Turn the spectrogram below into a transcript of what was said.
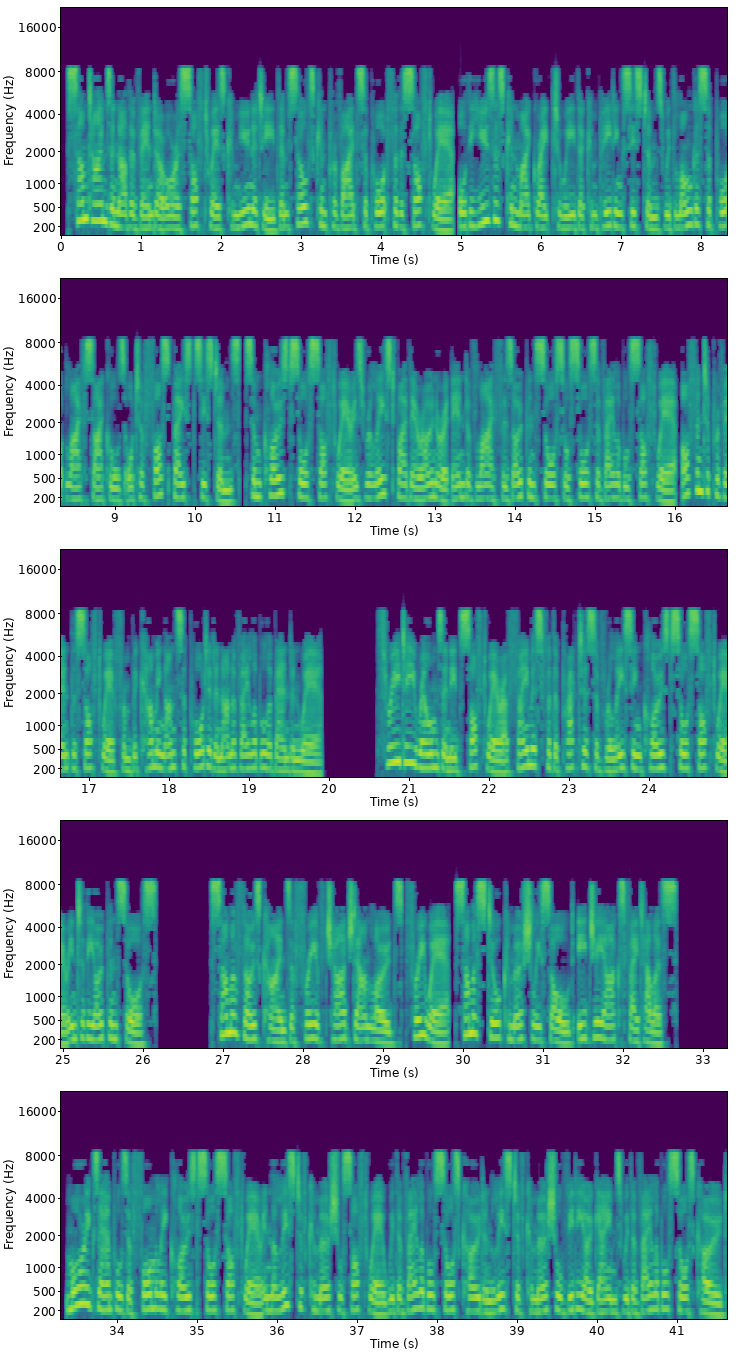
Sometimes another vendor or a software's community themselves can provide support for the software, or the users can migrate to either competing systems with longer support life cycles or to FOSS-based systems. Some closed-source software is released by their owner at end of life as open source or source available software, often to prevent the software from becoming unsupported and unavailable abandonware. 3D Realms and id Software are famous for the practice of releasing closed-source software into the open source. Some of those kinds are free of charge downloads freeware, some are still commercially sold e.g. Arx Fatalis. More examples of formally closed-source software in the list of commercial software with available source code and list of commercial video games with available source code.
